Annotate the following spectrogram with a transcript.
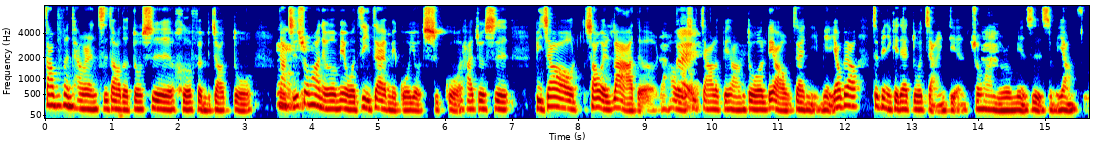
大部分台湾人知道的都是河粉比较多。嗯、那其实顺化牛肉面，我自己在美国有吃过，它就是比较稍微辣的，然后也是加了非常多料在里面。要不要这边你可以再多讲一点顺化牛肉面是什么样子？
